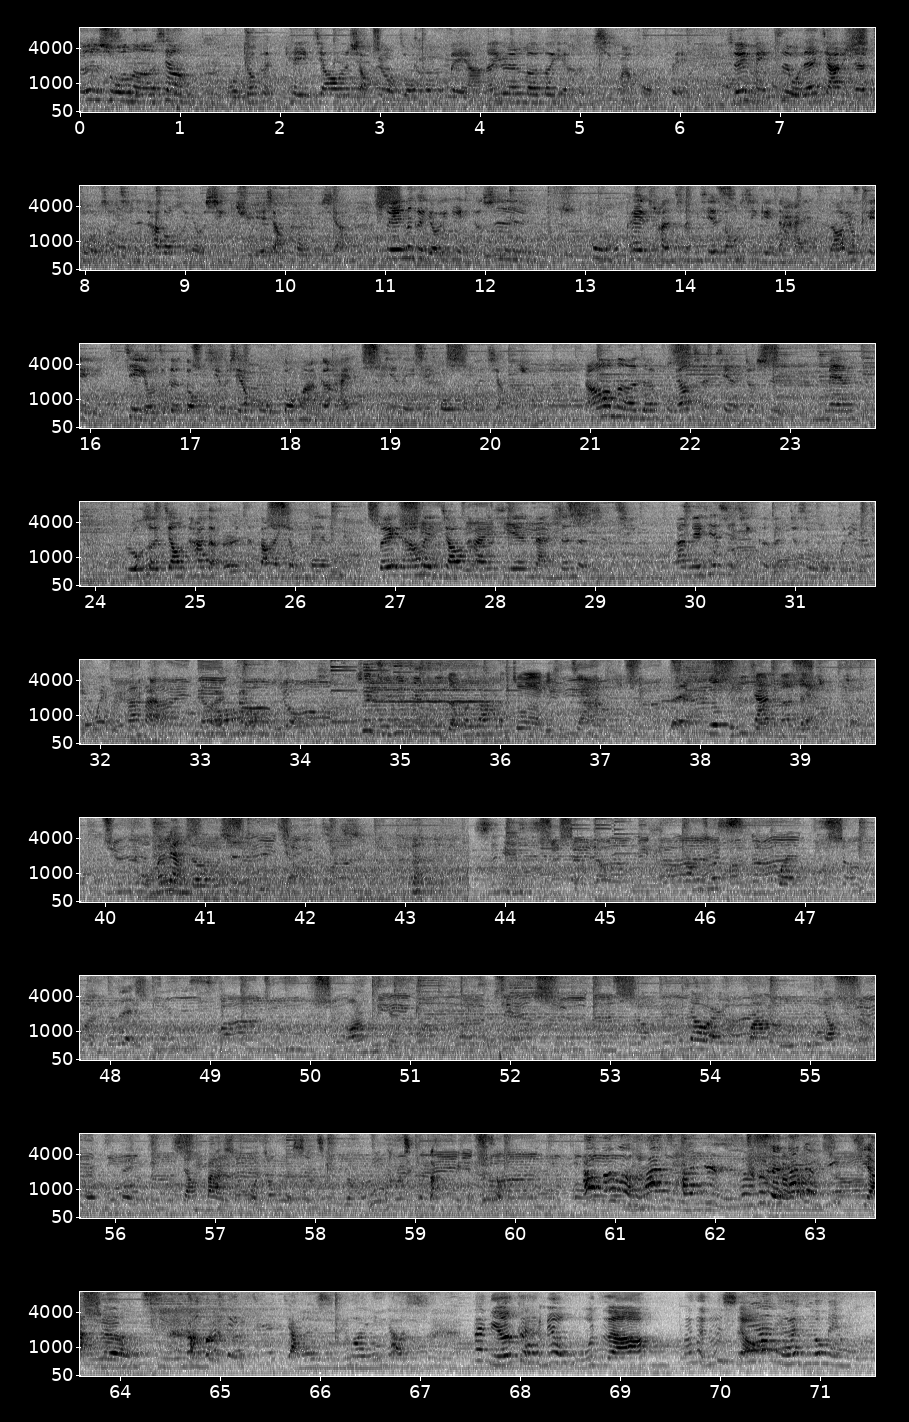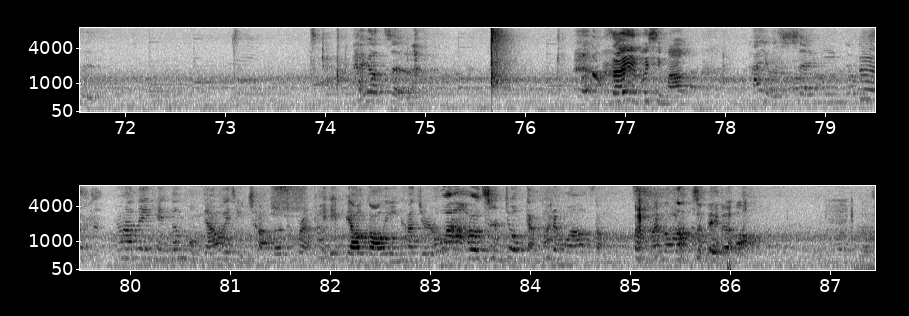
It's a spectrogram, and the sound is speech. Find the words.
就是说呢，像我就可可以教小朋友做烘焙啊，那因为乐乐也很喜欢烘焙，所以每次我在家里在做的时候，其实他都很有兴趣，也想碰一下。所以那个有一点就是，父母可以传承一些东西给你的孩子，然后又可以借由这个东西有一些互动啊，跟孩子之间的一些沟通跟相处。然后呢，人谱要呈现的就是 man。如何教他的儿子当一个 man，所以他会教他一些男生的事情。那那些事情可能就是我不理解，我也没办法跟儿子有互动的事情。所以其实这次的婚纱很重要一个是家庭，对，就不是家庭的两我们两个不是主角，胡子，教女儿烘焙，想把生活中的事情融入到这个场面中。他真的很爱参与，是不是？人家就已经讲了，然后已经讲了十多一条十。但你儿子还没有胡子啊，他才那么小。对啊，你儿子又没胡子，他又整了。所以不行吗？他有声音就不行，因为他那天跟彭佳慧一起唱歌，突然可以飙高音，他觉得哇好有成就感，快点我要怎么怎么弄到最好。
